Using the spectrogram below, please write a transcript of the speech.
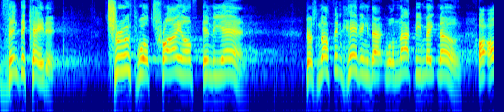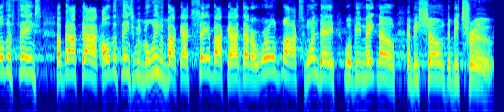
vindicated, truth will triumph in the end. There's nothing hidden that will not be made known. All the things about God, all the things we believe about God, say about God that our world mocks, one day will be made known and be shown to be true.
